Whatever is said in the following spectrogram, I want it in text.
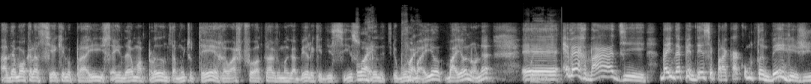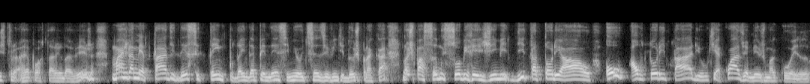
a democracia aqui no país ainda é uma planta muito terra, eu acho que foi o Otávio Mangabeira que disse isso, o grande tribuno baiano, baiano, né? É, é, verdade. Da independência para cá, como também registra a reportagem da Veja, mais da metade desse tempo da independência em 1822 para cá, nós passamos sob regime ditatorial ou autoritário, o que é quase a mesma mesma coisa.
